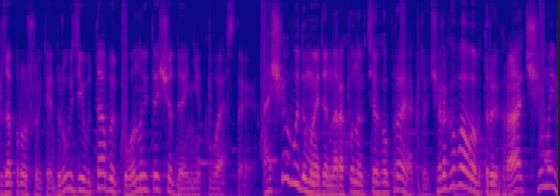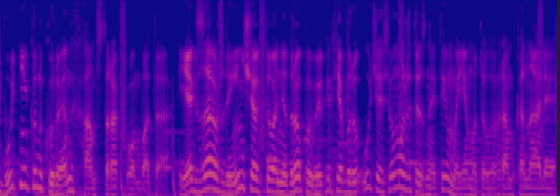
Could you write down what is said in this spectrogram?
запрошуйте друзів та виконуйте щоденні квести. А що ви думаєте на рахунок цього проекту? Чергова веб 3 гра чи майбутній конкурент Хамстера Комбата? Як завжди, інші актуальні дропи, в яких я беру участь, ви можете знайти в моєму телеграм-каналі.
